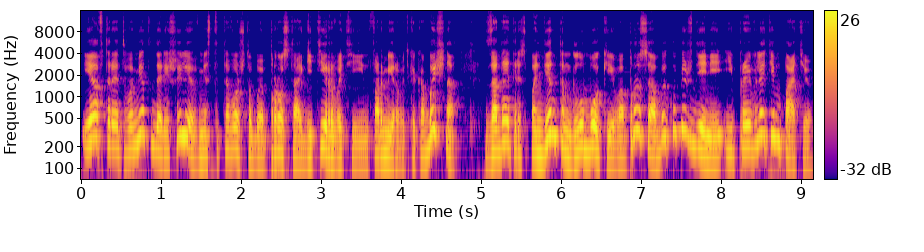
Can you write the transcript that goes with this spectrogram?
И авторы этого метода решили, вместо того, чтобы просто агитировать и информировать, как обычно, задать респондентам глубокие вопросы об их убеждении и проявлять эмпатию.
